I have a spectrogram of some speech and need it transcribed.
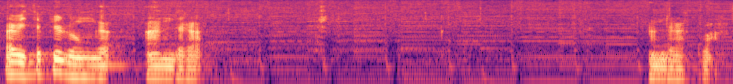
la vite più lunga andrà andrà qua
